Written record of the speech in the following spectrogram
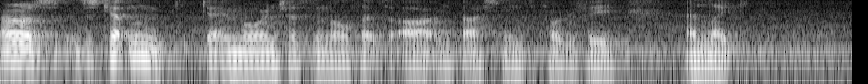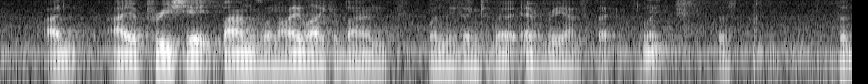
I don't know, just, just kept on getting more interested in all types of art and fashion and photography, and like, I I appreciate bands when I like a band when they think about every aspect, mm. like the the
